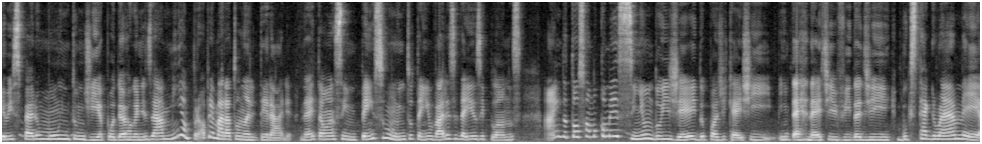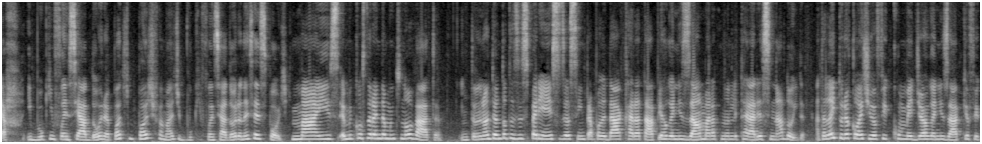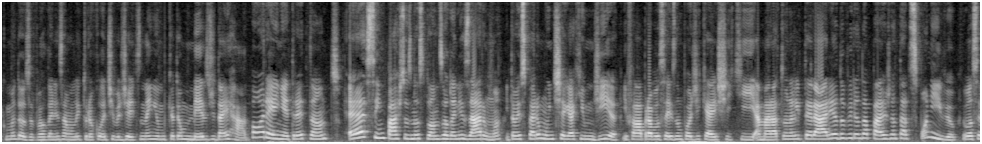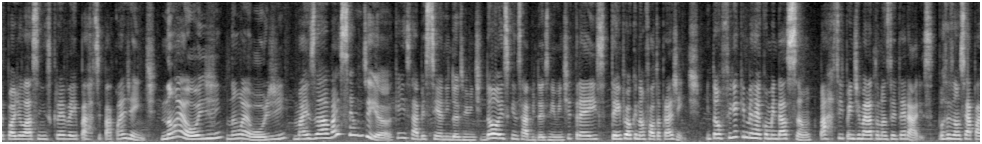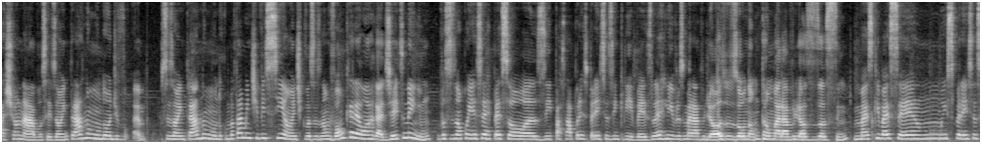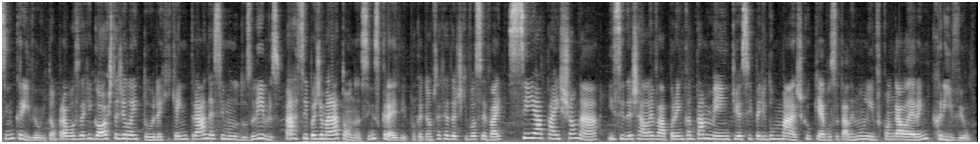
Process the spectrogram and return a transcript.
Eu espero muito um dia poder organizar a minha própria maratona literária, né? Então, assim, penso muito, tenho várias ideias e planos. Ainda tô só no comecinho do IG e do podcast e internet e vida de bookstagrammer e book influenciadora. Pode, pode chamar de book influenciadora? Nem sei se pode. Mas eu me considero ainda muito novata. Então eu não tenho tantas experiências assim para poder dar a cara a tapa e organizar uma maratona literária assim na doida. Até leitura coletiva eu fico com medo de organizar, porque eu fico, meu Deus, eu vou organizar uma leitura coletiva de jeito nenhum, porque eu tenho medo de dar errado. Porém, entretanto, é sim parte dos meus planos organizar uma. Então eu espero muito chegar aqui um dia e falar para vocês num podcast que a maratona literária do Virando a Página tá disponível. E você pode ir lá se inscrever e participar com a gente. Não é hoje, não é hoje, mas uh, vai ser um dia. Quem sabe esse ano em 2022 2022, quem sabe 2023. Tempo é o que não falta pra gente. Então fica aqui minha recomendação: participem de maratonas literárias. Vocês vão se apaixonar, vocês vão entrar num mundo onde é, vocês vão entrar num mundo completamente viciante que vocês não vão querer largar de jeito nenhum. Vocês vão conhecer pessoas e passar por experiências incríveis, ler livros maravilhosos ou não tão maravilhosos assim, mas que vai ser uma experiência assim incrível. Então, para você que gosta de leitura, que quer entrar nesse mundo dos livros, participa de maratona, se inscreve, porque eu tenho certeza de que você vai se apaixonar e se deixar levar por encantamento e esse período mágico que é você estar tá lendo um livro com a galera incrível.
